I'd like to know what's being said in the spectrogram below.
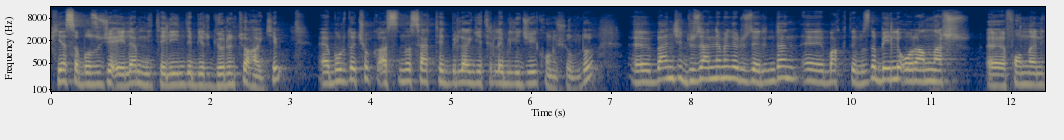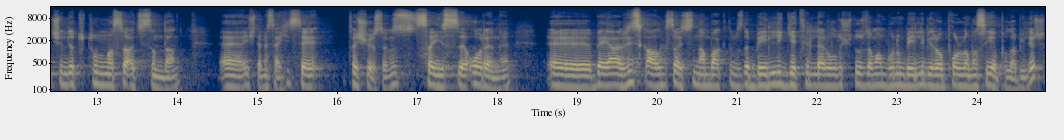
piyasa bozucu eylem niteliğinde bir görüntü hakim. E, burada çok aslında sert tedbirler getirilebileceği konuşuldu. E, bence düzenlemeler üzerinden e, baktığımızda belli oranlar fonların içinde tutulması açısından işte mesela hisse taşıyorsanız sayısı, oranı veya risk algısı açısından baktığımızda belli getiriler oluştuğu zaman bunun belli bir raporlaması yapılabilir.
